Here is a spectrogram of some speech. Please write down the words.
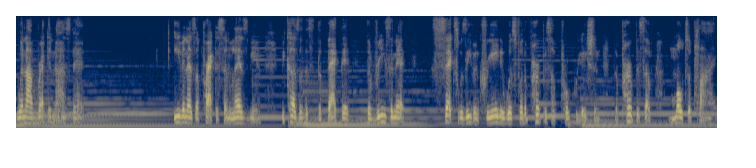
When I recognize that, even as a practicing lesbian, because of the, the fact that the reason that sex was even created was for the purpose of procreation, the purpose of multiplying.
